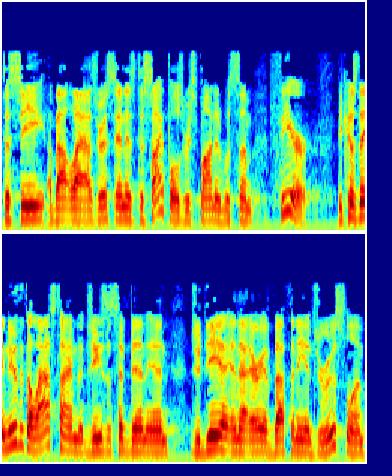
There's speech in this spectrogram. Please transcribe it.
to see about Lazarus." And his disciples responded with some fear because they knew that the last time that Jesus had been in Judea in that area of Bethany and Jerusalem,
